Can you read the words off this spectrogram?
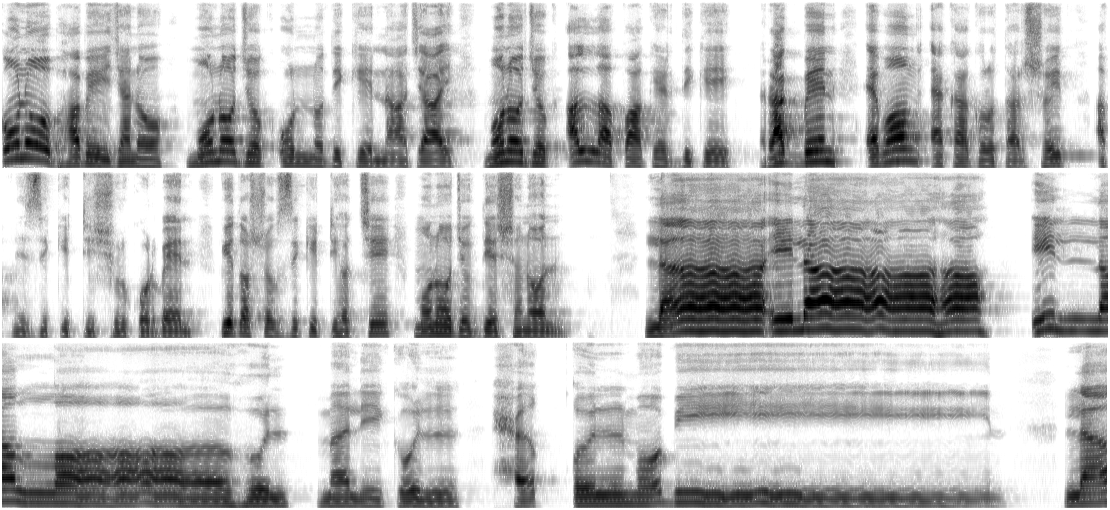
কোনোভাবেই যেন মনোযোগ অন্যদিকে না যায়। মনোযোগ আল্লাহ পাকের দিকে রাখবেন এবং একাগ্রতার সহিত আপনি জিকিরটি শুরু করবেন। প্রিয় দর্শক, জিকিরটি হচ্ছে মনোযোগ দিয়ে শুনুন। লা মালিকুল হাক্কুল মুবিন। লা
